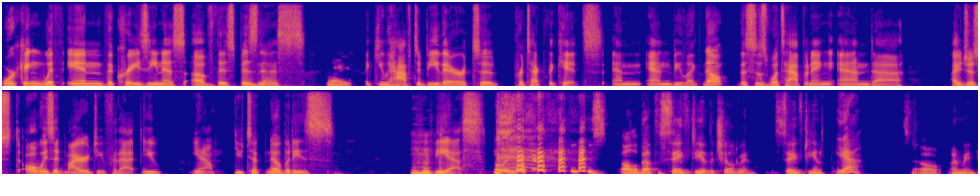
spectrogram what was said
working within the craziness of this business right like you have to be there to protect the kids and and be like nope this is what's happening and uh I just always admired you for that. You, you know, you took nobody's BS. it's all about the safety of the children, safety and yeah. So, I mean,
